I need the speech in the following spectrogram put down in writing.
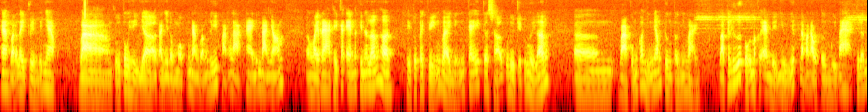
ha và nó lây truyền với nhau và tụi tôi hiện giờ ở tại nhi đồng một cũng đang quản lý khoảng là 2 đến 3 nhóm. À, ngoài ra thì các em nó khi nó lớn hơn thì tôi phải chuyển về những cái cơ sở của điều trị của người lớn. À, và cũng có những nhóm tương tự như vậy. Và cái lứa tuổi mà các em bị nhiều nhất là bắt đầu từ 13 cho đến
